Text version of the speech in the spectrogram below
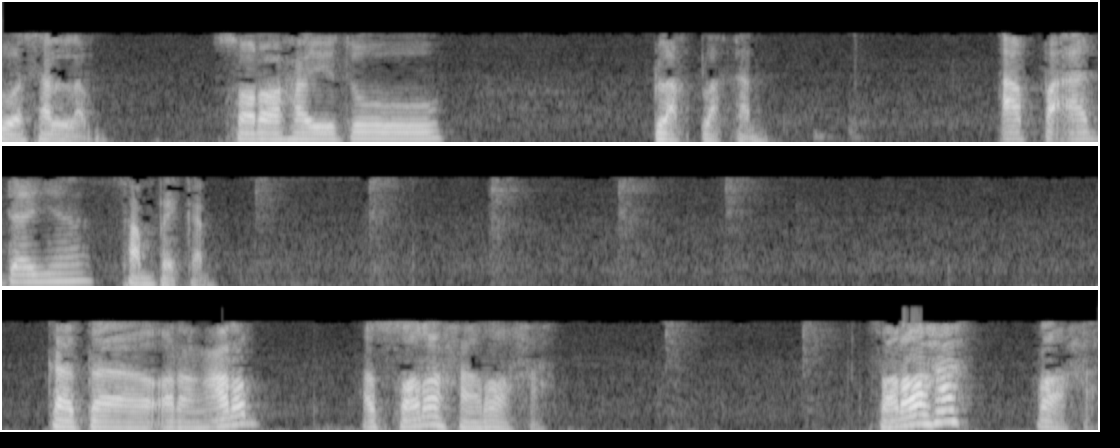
wasallam. Sarahah itu plak-plakan. Apa adanya sampaikan. Kata orang Arab, as-sarahah raha. Sarahah raha.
